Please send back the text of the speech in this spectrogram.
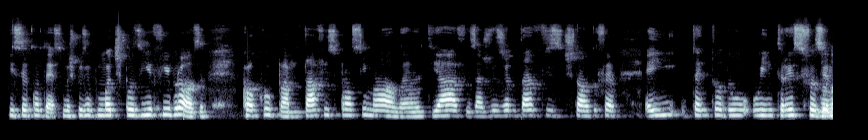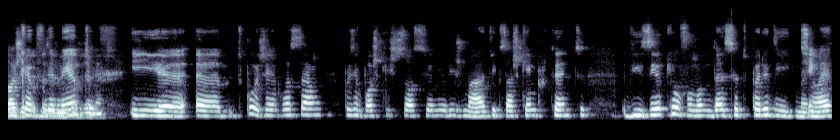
isso acontece. Mas, por exemplo, uma displasia fibrosa que ocupa a metáfise proximal, a diáfise, às vezes a metáfise distal do fémur, aí tem todo o interesse fazer um encadeamento e uh, uh, depois em relação, por exemplo, aos quistos oceaneurismáticos, acho que é importante dizer que houve uma mudança de paradigma, Sim. não é?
